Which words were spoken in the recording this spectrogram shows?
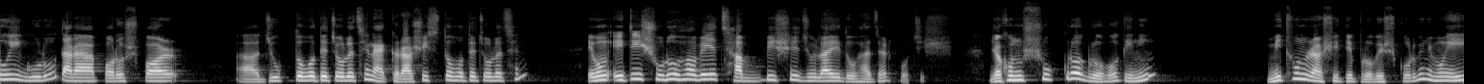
দুই গুরু তারা পরস্পর যুক্ত হতে চলেছেন, এক রাশিস্থ হতে চলেছেন এবং এটি শুরু হবে ছাব্বিশে জুলাই দু হাজার পঁচিশ। যখন শুক্র গ্রহ তিনি মিথুন রাশিতে প্রবেশ করবেন এবং এই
